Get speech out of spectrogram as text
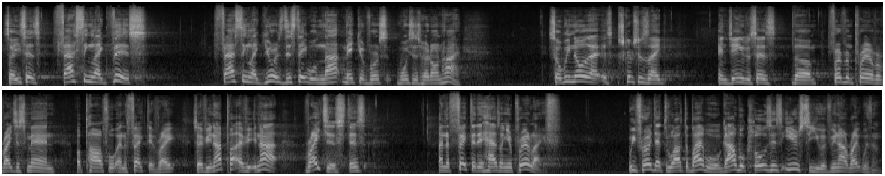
So he says, fasting like this, fasting like yours, this day will not make your voices heard on high. So we know that scriptures like in James it says the fervent prayer of a righteous man are powerful and effective, right? So if you're not if you're not righteous, there's an effect that it has on your prayer life. We've heard that throughout the Bible. God will close his ears to you if you're not right with him.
